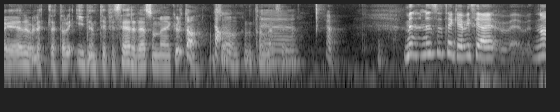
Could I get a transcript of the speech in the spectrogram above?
er det jo litt lettere å identifisere det som er kult. da. Og så kan du ta med seg det. Men, men så tenker jeg, hvis jeg Nå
